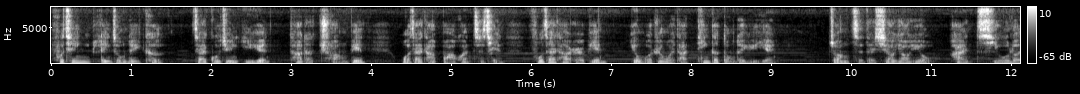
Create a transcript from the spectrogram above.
父亲临终那一刻，在国军医院他的床边，我在他拔管之前，附在他耳边，用我认为他听得懂的语言，庄子的《逍遥游》和《齐物论》，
